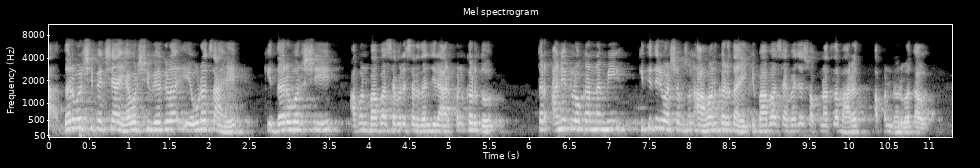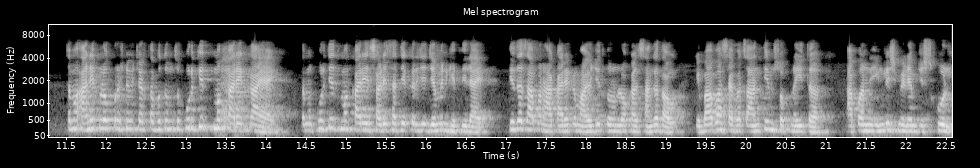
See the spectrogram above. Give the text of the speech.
हा, दरवर्षीपेक्षा ह्या वर्षी वेगळं एवढंच आहे की दरवर्षी आपण बाबासाहेबाला श्रद्धांजली अर्पण करतो. तर अनेक लोकांना मी कितीतरी वर्षापासून आवाहन करत आहे की बाबासाहेबाच्या स्वप्नातला भारत आपण घडवत आहोत. तर मग अनेक लोक प्रश्न विचारतात "मग तुमचं कृतीत्मक कार्य काय आहे? तर मग कृतीत्मक कार्य साडेसात एकर जी जमीन घेतलेली आहे तिथंच आपण हा कार्यक्रम आयोजित करून लोकांना सांगत आहोत की बाबासाहेबाचं अंतिम स्वप्न इथं आपण इंग्लिश मिडियमची स्कूल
